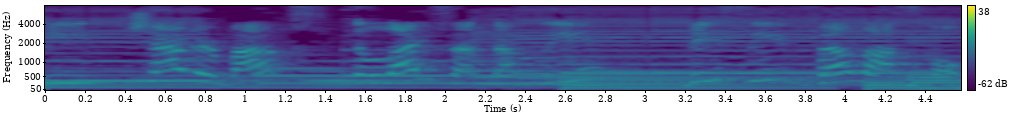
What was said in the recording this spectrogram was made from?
the Chatterbox Eliza Kathleen DC Velasco.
